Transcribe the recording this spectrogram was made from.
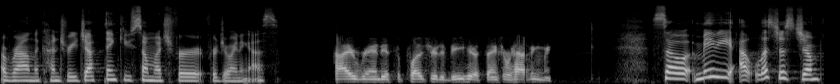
around the country. Jeff, thank you so much for for joining us. Hi, Randi. It's a pleasure to be here. Thanks for having me. So maybe uh, let's just jump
